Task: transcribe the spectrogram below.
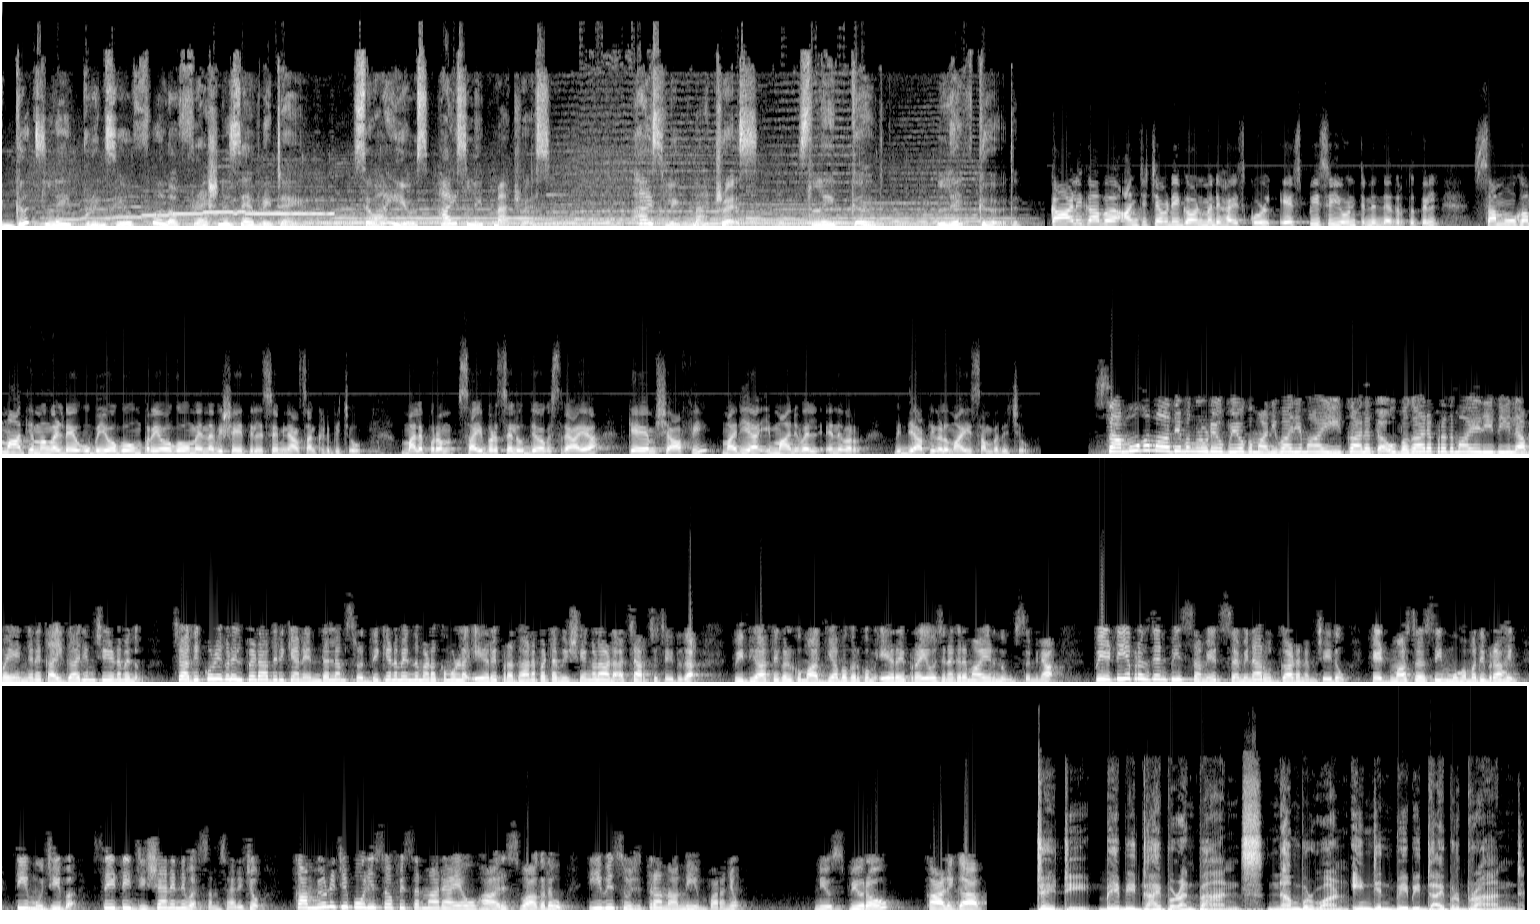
Good sleep brings you full of freshness every day. So I use High Sleep Mattress. High Sleep Mattress. Sleep good. Live good. Kalikavu Anchachavadi government high school S P C യൂണിറ്റിന്റെ നേതൃത്വത്തിൽ സമൂഹ മാധ്യമങ്ങളുടെ ഉപയോഗവും പ്രയോഗവും എന്ന വിഷയത്തിൽ seminar സംഘടിപ്പിച്ചു Malappuram cyber cell ഉദ്യോഗസ്ഥരായ K M Shafi Maria Emmanuel എന്നിവർ വിദ്യാർത്ഥികളുമായി സംവദിച്ചു സമൂഹ മാധ്യമങ്ങളുടെ ഉപയോഗം അനിവാര്യമായ ഈ കാലത്ത് ഉപകാരപ്രദമായ രീതിയിൽ അവ എങ്ങനെ കൈകാര്യം ചെയ്യണമെന്നും ചതിക്കുഴികളിൽ പെടാതിരിക്കാൻ എന്തെല്ലാം ശ്രദ്ധിക്കണമെന്നും അടക്കമുള്ള ഏറെ പ്രധാനപ്പെട്ട വിഷയങ്ങളാണ് ചർച്ച ചെയ്തത്. വിദ്യാർത്ഥികൾക്കും അധ്യാപകർക്കും ഏറെ പ്രയോജനകരമായിരുന്നു seminar. P T A president P Sameer seminar ഉദ്ഘാടനം ചെയ്തു. Headmaster C Muhammad Ibrahim T Mujeeb C T Jishan എന്നിവർ സംസാരിച്ചു. കമ്മ്യൂണിറ്റി പോലീസ് ഓഫീസർമാരായ ഒ ഹാരിസ് സ്വാഗതവും ഇ വി സുചിത്ര നന്ദിയും പറഞ്ഞു. News bureau Kalikavu. JD Baby Diaper and Pants, number one Indian baby diaper brand.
